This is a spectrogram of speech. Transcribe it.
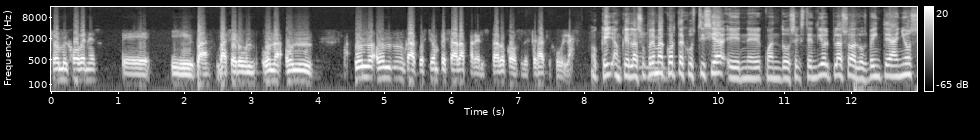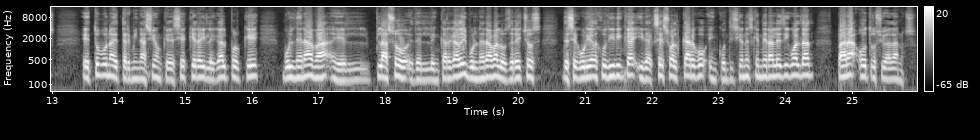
Son muy jóvenes eh, y va, va a ser un, una, un, una cuestión pesada para el Estado cuando se les tenga que jubilar. Ok, aunque la Suprema Corte de Justicia, en, eh, cuando se extendió el plazo a los 20 años, eh, tuvo una determinación que decía que era ilegal porque vulneraba el plazo del encargado y vulneraba los derechos de seguridad jurídica y de acceso al cargo en condiciones generales de igualdad para otros ciudadanos.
